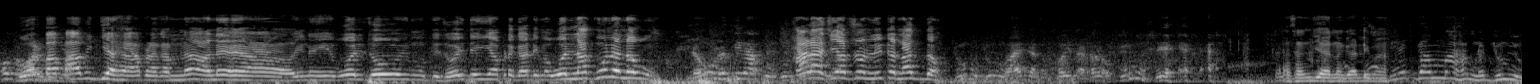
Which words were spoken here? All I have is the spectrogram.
બોલ. ગોર બાપ આવી ગયા છે આપણા ગામના અને આ એને ઓઇલ જોવું હું તે જોઈ દઈએ આપણે ગાડીમાં. ઓઇલ નાખવું ને નવું? નવું નથી સાડા ચારસો લીટર નાખ દઉં. ના સંજયના ગાડીમાં. ગામમાં આમ નથી જૂની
